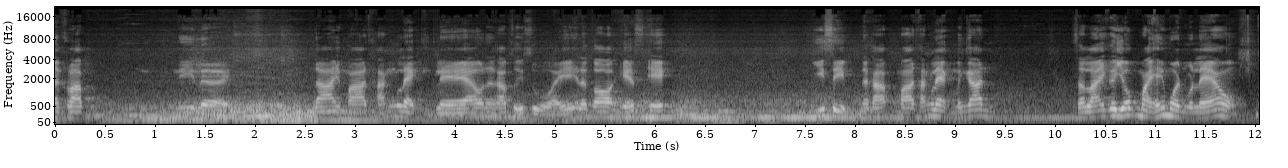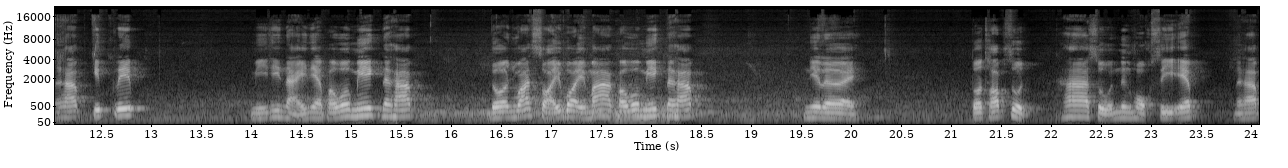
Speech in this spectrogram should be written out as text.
นะครับ นี่เลย ได้มาทั้งแหลกอีกแล้วนะครับ สวยๆ แล้วก็ SX 20 นะครับ มาทั้งแหลกเหมือนกัน สไลด์ก็ยกใหม่ให้หมดหมดแล้วนะครับกริปกริปมีที่ไหนเนี่ย Power Mix นะครับ โดนวัดสอยบ่อยมาก Power Mix นะครับ นี่เลย ตัวท็อปสุด 5016 CF นะครับ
